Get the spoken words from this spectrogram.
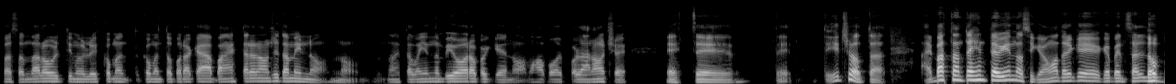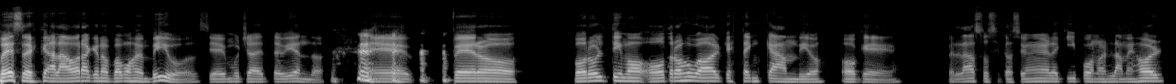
pasando a lo último, Luis comentó, por acá, ¿van a estar en la noche también? No, no, nos estamos yendo en vivo ahora porque no vamos a poder por la noche. Este, dicho, está, hay bastante gente viendo, así que vamos a tener que, pensar dos veces a la hora que nos vamos en vivo, si hay mucha gente viendo. Eh, pero, por último, otro jugador que está en cambio o que, ¿verdad? Su situación en el equipo no es la mejor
